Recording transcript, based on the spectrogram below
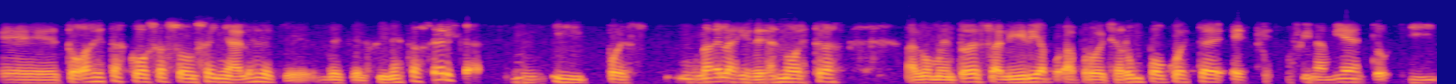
Eh, todas estas cosas son señales de que, de que el fin está cerca. Y, pues una de las ideas nuestras al momento de salir y aprovechar un poco este, este confinamiento y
